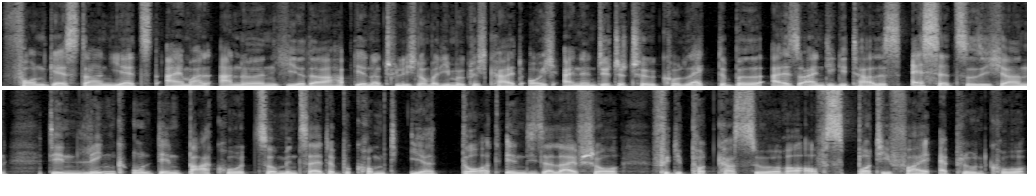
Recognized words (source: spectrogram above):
von gestern jetzt einmal anhören. Hier da habt ihr natürlich nochmal die Möglichkeit, euch einen Digital Collectible, also ein digitales Asset zu sichern. Den Link und den Barcode zur Mint-Seite bekommt ihr dort in dieser Live-Show. Für die Podcast-Zuhörer auf Spotify, Apple und Co.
